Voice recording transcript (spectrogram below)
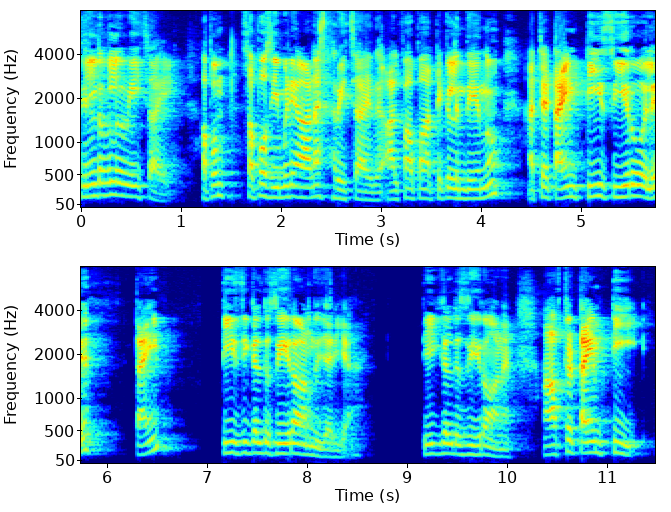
സിലിണ്ടറിൽ റീച്ച് ആയി. അപ്പം സപ്പോസ് ഇവിടെയാണ് റീച്ച് ആയത്. ആൽഫ പാർട്ടിക്കിൾ എന്ത് ചെയ്യുന്നു? അറ്റ് എ ടൈം ടി സീറോയിൽ time T equal to zero ആണെന്ന് വിചാരിക്കുക. ടി ഇക്കൽ ടു സീറോ ആണ്. ആഫ്റ്റർ ടൈം ടി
